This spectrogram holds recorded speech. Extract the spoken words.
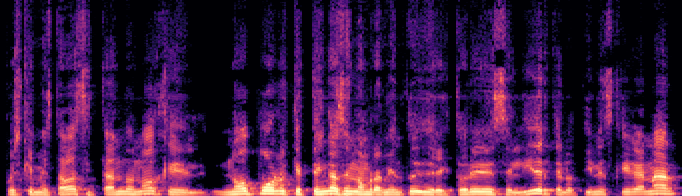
pues que me estaba citando, ¿no? Que no porque tengas el nombramiento de director eres el líder, te lo tienes que ganar.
